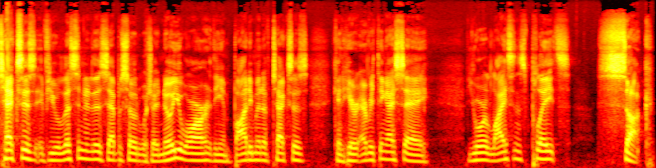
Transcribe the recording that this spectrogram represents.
Texas, if you listen to this episode, which I know you are, the embodiment of Texas, can hear everything I say. Your license plates suck.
